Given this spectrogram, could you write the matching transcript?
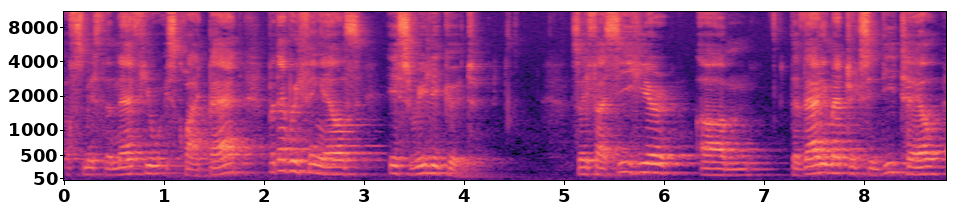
of Smith & Nephew is quite bad, but everything else is really good. So if I see here um, the value metrics in detail,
